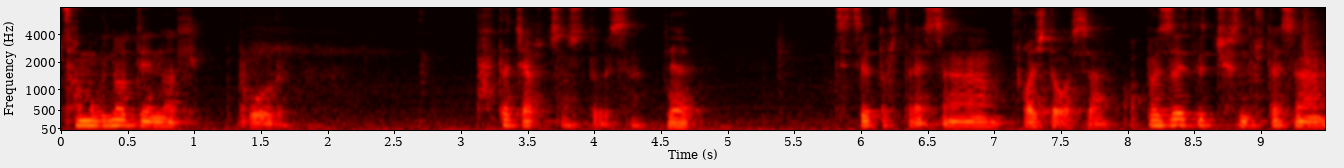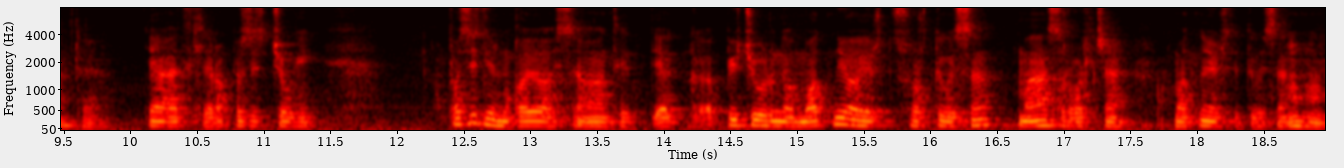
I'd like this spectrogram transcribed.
цомогнуудын бол бүр татаж авч сонсдог байсан. Тий. Цэцэд дуртайсан. Гождог болсон. Opposite ч гэсэн дуртайсан. Тий. Ягаад тэгэхээр opposite чугийн opposite ер нь гоё байсан. Тэгэд яг би ч өөр нөө модны хоёрт сурдаг байсан. Маа сургуульч модны хоёрт идэг байсан.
